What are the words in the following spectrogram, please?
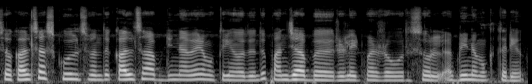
ஸோ கல்சா ஸ்கூல்ஸ் வந்து கல்சா அப்படின்னாவே நமக்கு தெரியும். அது வந்து பஞ்சாப் ரிலேட் பண்ணுற ஒரு சொல் அப்படின்னு நமக்கு தெரியும்.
